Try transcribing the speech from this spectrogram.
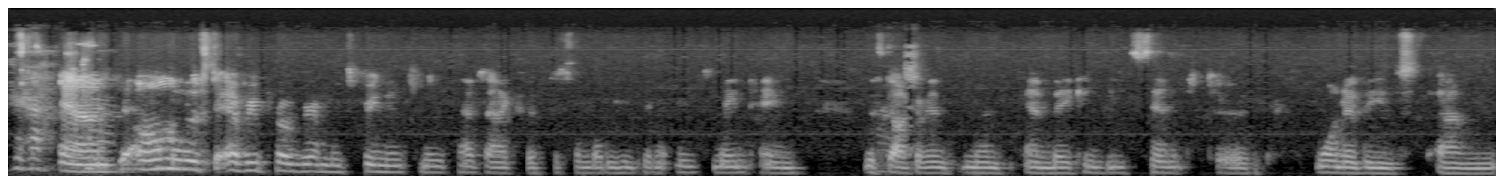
Yeah. And almost every program with string instruments has access to somebody who can at least maintain the stock of instruments and they can be sent to one of these um,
